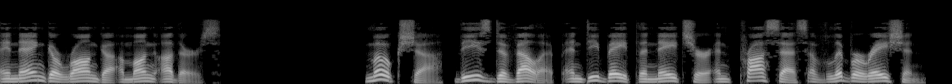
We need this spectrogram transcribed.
Ananga Ranga among others. Moksha, these develop and debate the nature and process of liberation,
